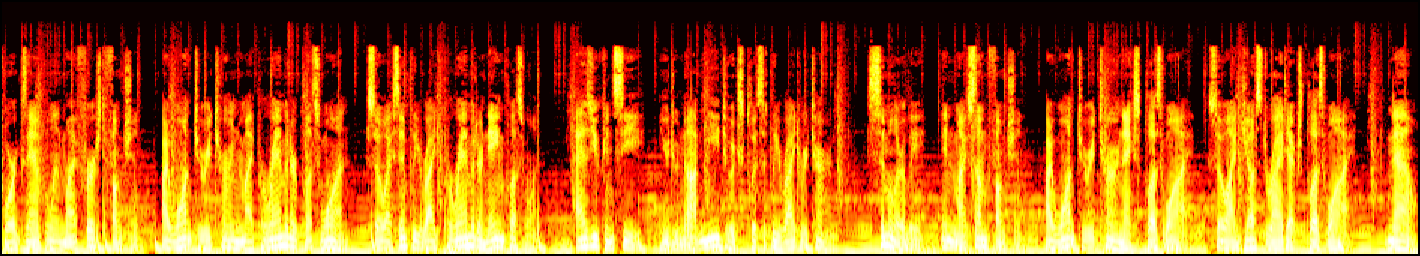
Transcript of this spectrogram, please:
For example in my first function, I want to return my parameter plus 1, so I simply write parameter name plus 1. As you can see, you do not need to explicitly write return. Similarly, in my sum function, I want to return x plus y, so I just write x plus y. Now,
